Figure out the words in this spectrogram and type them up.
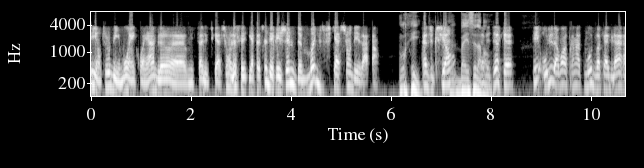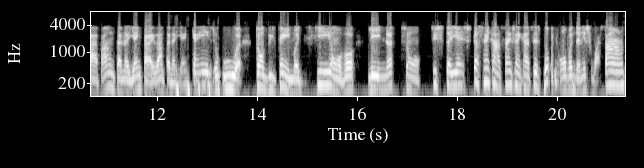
ils ont toujours des mots incroyables là, euh, au ministère de l'Éducation. Là, ils appellent ça des régimes de modification des attentes. Oui. Traduction, ben, ça veut dire que au lieu d'avoir 30 mots de vocabulaire à apprendre, t'en as rien par exemple, t'en as rien 15 ou euh, ton bulletin est modifié, on va, les notes sont, si t'as, si 55, 56, on va te donner 60,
